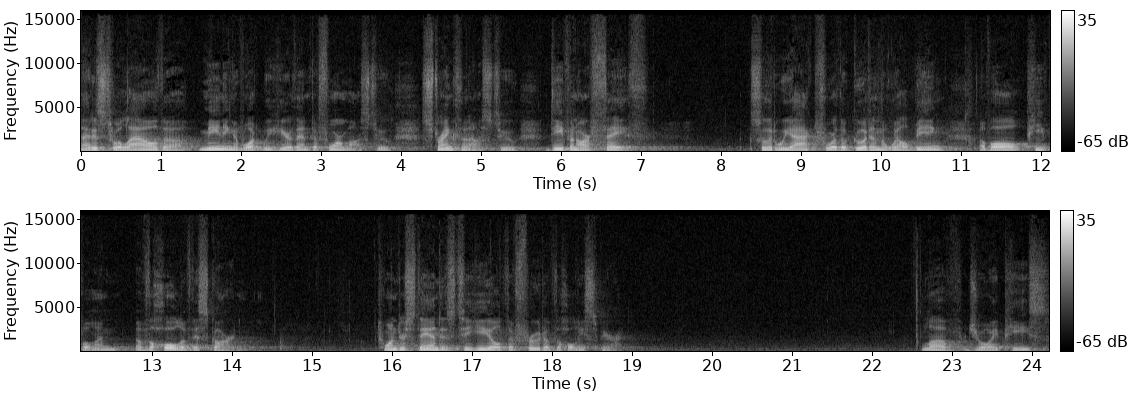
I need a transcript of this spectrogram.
That is to allow the meaning of what we hear then to form us, to strengthen us, to deepen our faith, so that we act for the good and the well being of all people and of the whole of this garden. To understand is to yield the fruit of the Holy Spirit. love, joy, peace,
